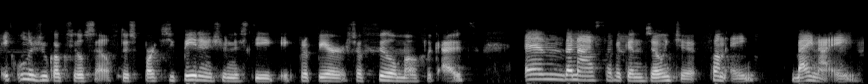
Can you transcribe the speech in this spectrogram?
ik onderzoek ook veel zelf. Dus participeer in journalistiek. Ik probeer zoveel mogelijk uit. En daarnaast heb ik een zoontje van één. Bijna één.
